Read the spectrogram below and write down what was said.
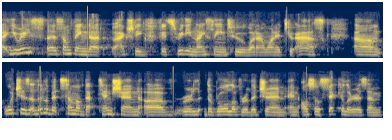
Uh, you raise uh, something that actually fits really nicely into what I wanted to ask, um, which is a little bit some of that tension of re- the role of religion and also secularism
